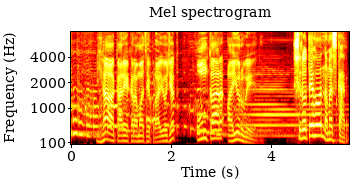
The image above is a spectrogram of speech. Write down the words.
ह्या कार्यक्रमाचे प्रायोजक ओंकार आयुर्वेद. श्रोते हो नमस्कार.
